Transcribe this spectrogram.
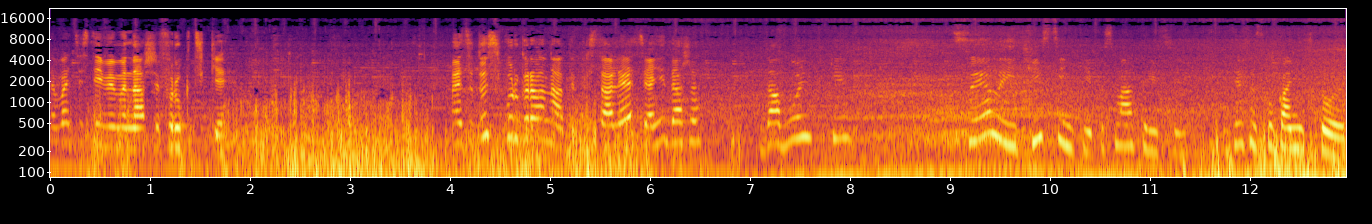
Давайте снимем и наши фруктики. Это до сих пор гранаты, представляете? Они даже довольно-таки целые чистенькие. Посмотрите. Интересно, сколько они стоят.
